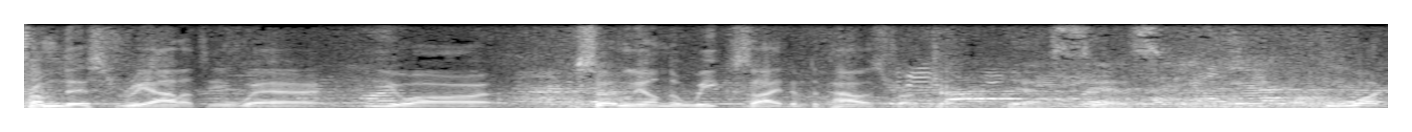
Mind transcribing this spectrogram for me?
from this reality where you are certainly on the weak side of the power structure? yes yes What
